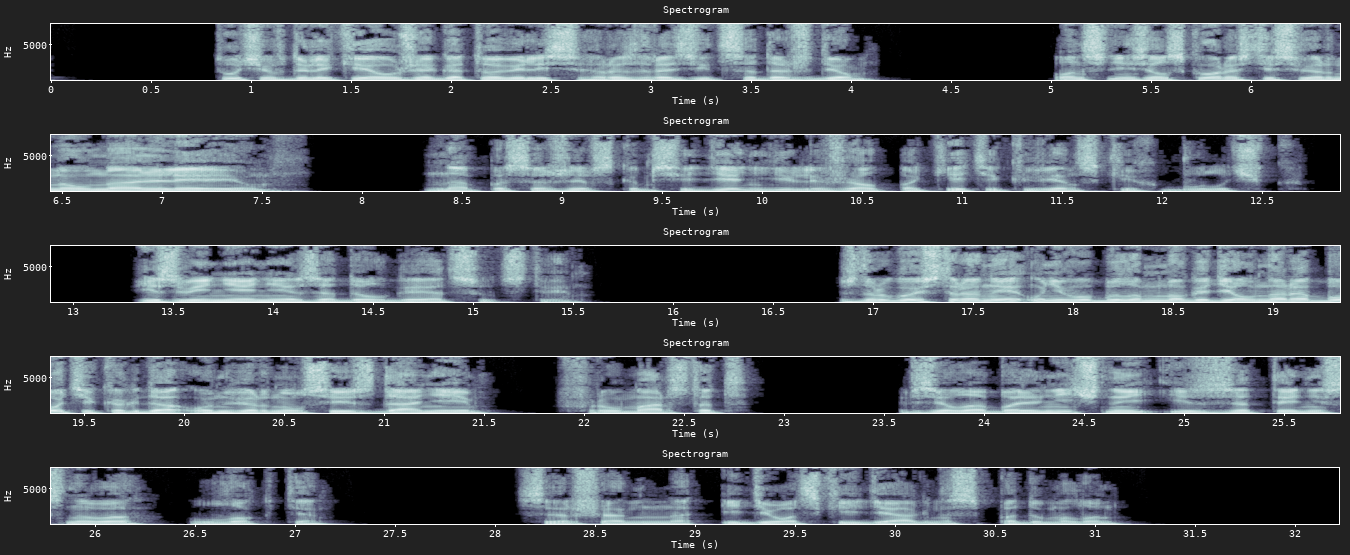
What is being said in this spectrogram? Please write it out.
Тучи вдалеке уже готовились разразиться дождем. Он снизил скорость и свернул на аллею. На пассажирском сиденье лежал пакетик венских булочек. Извинение за долгое отсутствие. С другой стороны, у него было много дел на работе, когда он вернулся из Дании. Фру Марстад взяла больничный из-за теннисного локтя. Совершенно идиотский диагноз, подумал он.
